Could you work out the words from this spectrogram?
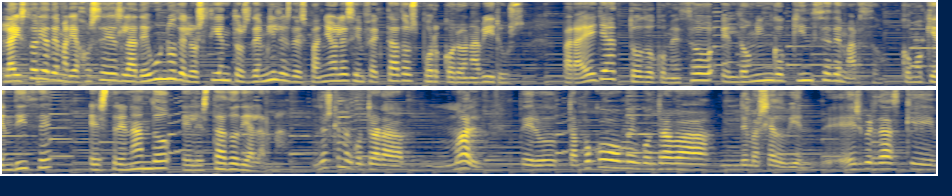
La historia de María José es la de uno de los cientos de miles de españoles infectados por coronavirus. Para ella todo comenzó el domingo 15 de marzo, como quien dice, estrenando el estado de alarma. No es que me encontrara mal, pero tampoco me encontraba demasiado bien. Es verdad que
